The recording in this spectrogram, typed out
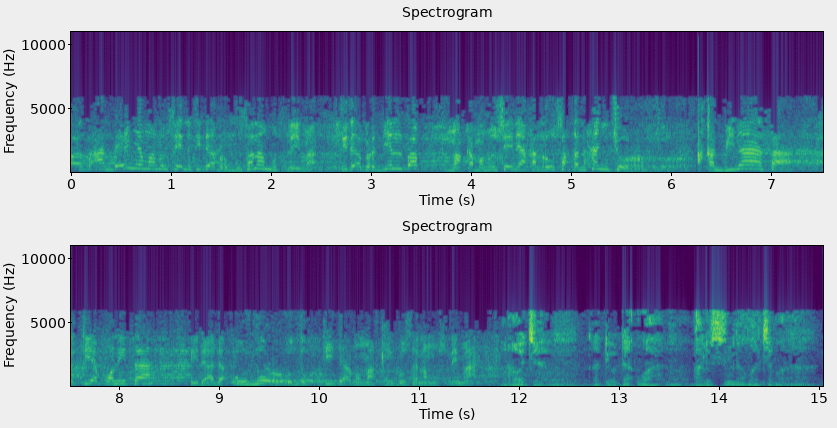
kalau seandainya manusia ini tidak berbusana muslimah, tidak berjilbab, maka manusia ini akan rusak dan hancur, akan binasa. Setiap wanita tidak ada uzur untuk tidak memakai busana muslimah. Roja, radio dakwah Ahlussunnah wal Jamaah.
